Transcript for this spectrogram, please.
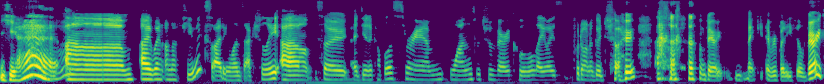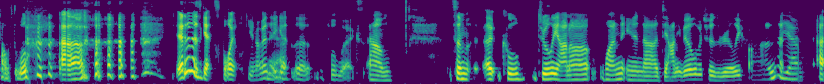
Yeah, um, I went on a few exciting ones actually. Um, so I did a couple of SRAM ones, which were very cool. They always put on a good show, very make everybody feel very comfortable. um, editors get spoiled, you know, they Yeah. get the, the full works. Um, some uh, cool Juliana one in uh, Downieville, which was really fun. Yeah. Uh,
